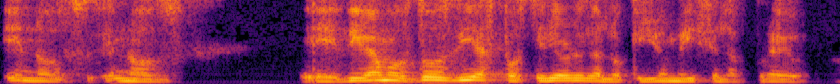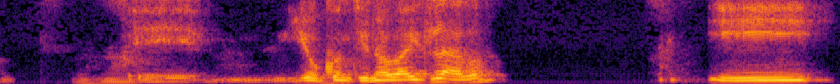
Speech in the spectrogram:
en los, en los eh, digamos, dos días posteriores a lo que yo me hice la prueba. Eh, yo continuaba aislado y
